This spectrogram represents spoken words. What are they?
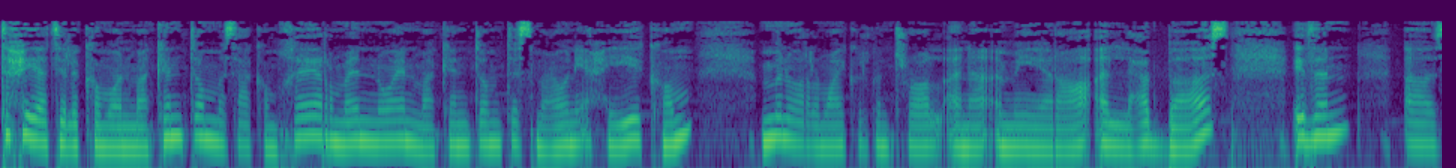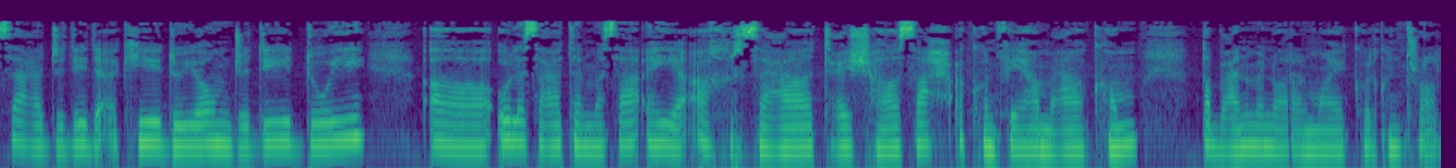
تحياتي لكم وين ما كنتم مساكم خير من وين ما كنتم تسمعوني أحييكم من وراء ال mic وال control أنا أميرة العباس. إذا آه ساعة جديدة أكيد ويوم جديد وأولى آه ساعات المساء هي آخر ساعات عيشها صح أكون فيها معاكم طبعا من وراء ال mic وال control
